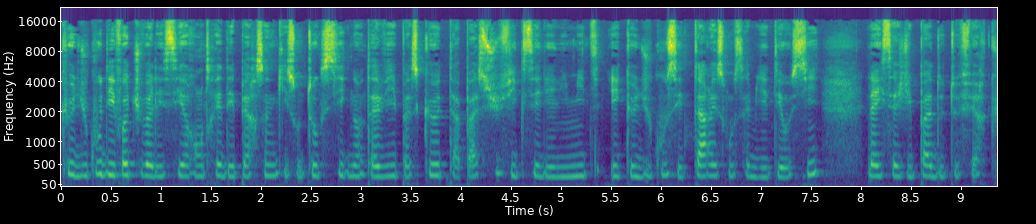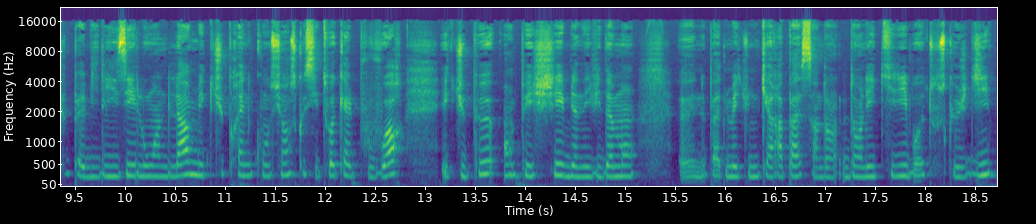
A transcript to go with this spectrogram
que du coup des fois tu vas laisser rentrer des personnes qui sont toxiques dans ta vie parce que t'as pas su fixer les limites et que du coup c'est ta responsabilité aussi. Là il s'agit pas de te faire culpabiliser loin de là, mais que tu prennes conscience que c'est toi qui as le pouvoir et que tu peux empêcher bien évidemment euh, ne pas te mettre une carapace hein, dans l'équilibre, tout ce que je dis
